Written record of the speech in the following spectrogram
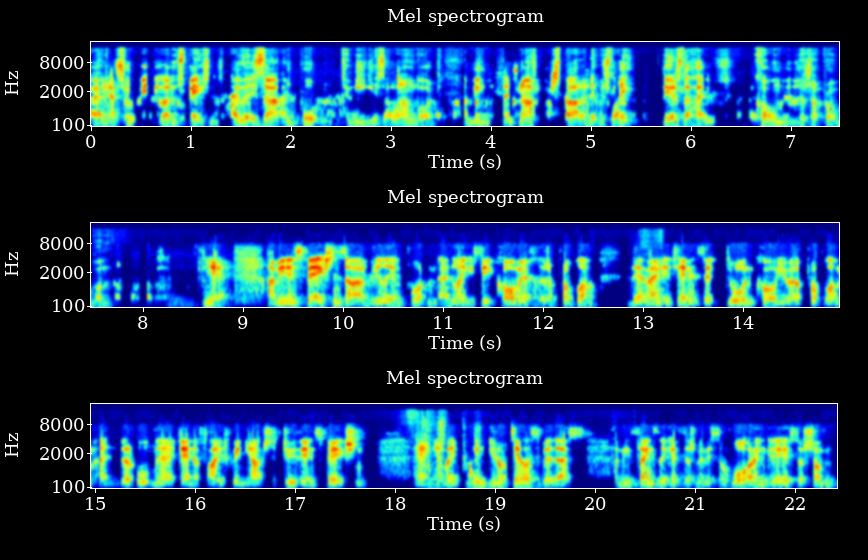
Um, yeah. So regular inspections. How is that important to me as a landlord? I mean, when I first started, it was like, "There's the house. Call me if there's a problem." Yeah, I mean, inspections are really important, and like you say, call me if there's a problem. The amount of tenants that don't call you a problem and they're only identified when you actually do the inspection and you're like, why did you not tell us about this? I mean, things like if there's maybe some water ingress or something,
